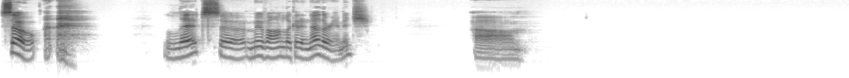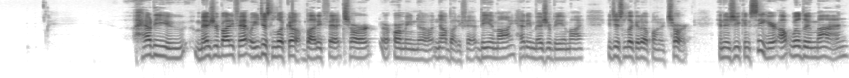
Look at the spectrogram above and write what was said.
So let's uh, move on. Look at another image. Um, how do you measure body fat? Well, you just look up body fat chart, or, or I mean, uh, not body fat, BMI. How do you measure BMI? You just look it up on a chart. And as you can see here, I'll, we'll do mine.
